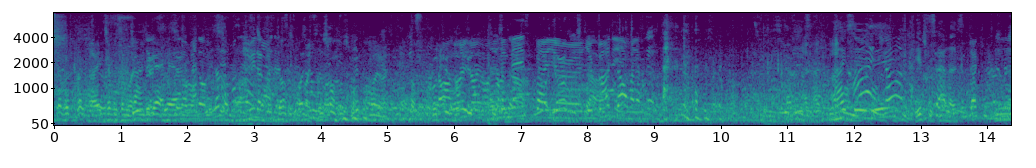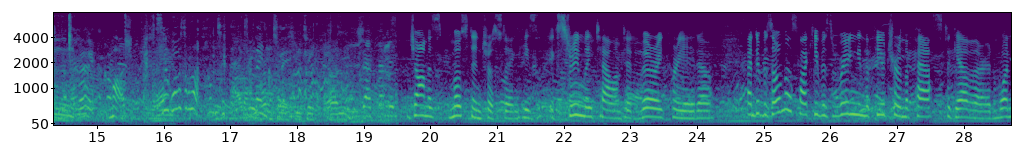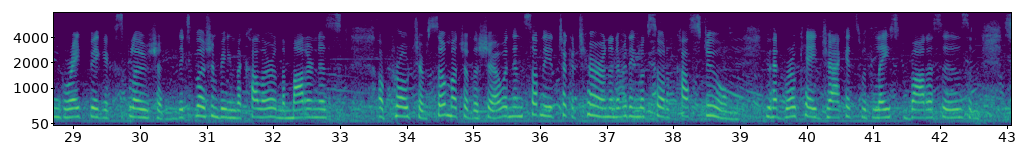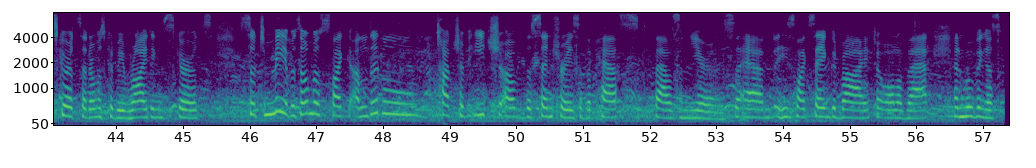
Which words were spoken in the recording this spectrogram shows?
I'm amazed by your, your body. Hi. Beautiful colours. So what was all that hunting there? John is most interesting. He's extremely talented, very creative. And it was almost like he was bringing the future and the past together in one great big explosion. The explosion being the color and the modernist approach of so much of the show. And then suddenly it took a turn and everything looked sort of costume. You had brocade jackets with laced bodices and skirts that almost could be riding skirts. So to me, it was almost like a little touch of each of the centuries of the past thousand years. And he's like saying goodbye to all of that and moving us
